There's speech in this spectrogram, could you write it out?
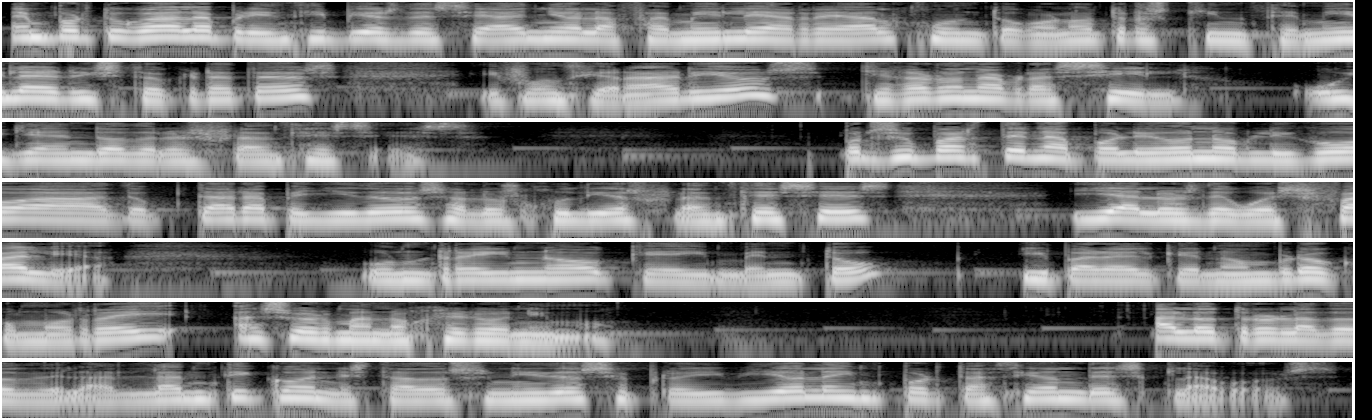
En Portugal, a principios de ese año, la familia real, junto con otros 15.000 aristócratas y funcionarios, llegaron a Brasil, huyendo de los franceses. Por su parte, Napoleón obligó a adoptar apellidos a los judíos franceses y a los de Westfalia, un reino que inventó y para el que nombró como rey a su hermano Jerónimo. Al otro lado del Atlántico, en Estados Unidos, se prohibió la importación de esclavos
